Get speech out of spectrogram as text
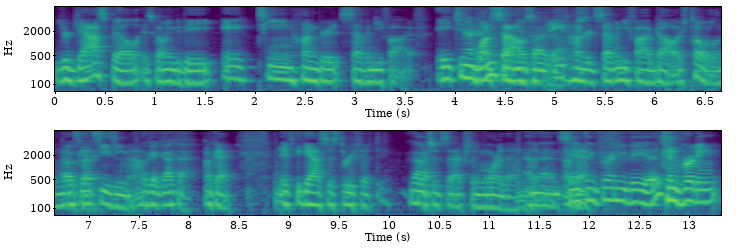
your gas bill is going to be 1875 $1,875. $1,875 total. And that's, Okay. that's easy math. Okay, got that. Okay. If the gas is 350 Got which it. is actually more than. And but- then same okay. thing for an EV is Converting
